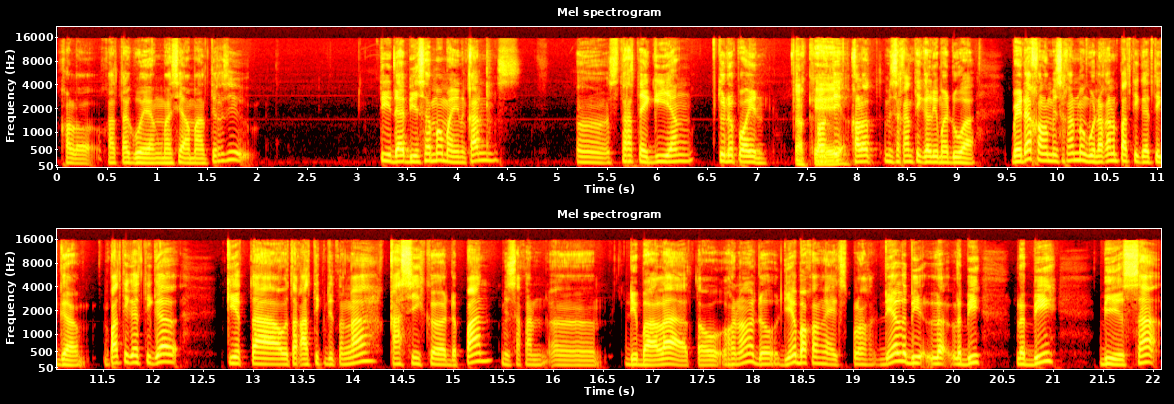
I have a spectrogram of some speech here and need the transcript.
kalau kata gue yang masih amatir sih tidak bisa memainkan eh, strategi yang to the point. Oke. Kalau ti- Kalau misalkan 352. Beda kalau misalkan menggunakan 433. 433 kita utak-atik di tengah, kasih ke depan, misalkan eh, Dybala atau Ronaldo, dia bakal nge-explore. Dia lebih le- lebih lebih bisa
